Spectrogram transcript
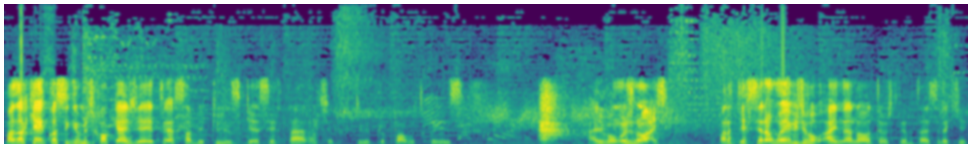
Mas ok, conseguimos de qualquer jeito. Eu sabia que o Yusuke ia acertar, não tinha por que me preocupar muito com isso. Aí vamos nós. Para a terceira wave de robô. Ainda não, temos que derrotar esse daqui.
